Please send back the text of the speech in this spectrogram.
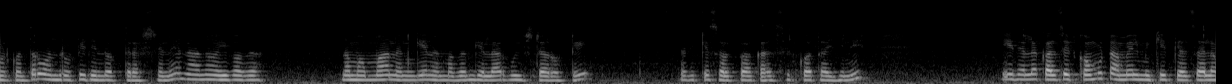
ಮಾಡ್ಕೊತಾರೆ, ಒಂದು ರೊಟ್ಟಿ ತಿಂದು ಹೋಗ್ತಾರೆ ಅಷ್ಟೇ ನಾನು ಇವಾಗ ನಮ್ಮಮ್ಮ, ನನಗೆ, ನನ್ನ ಮಗನಿಗೆ ಎಲ್ಲರಿಗೂ ಇಷ್ಟ ರೊಟ್ಟಿ. ಅದಕ್ಕೆ ಸ್ವಲ್ಪ ಕಲಸಿಟ್ಕೋತಾ ಇದ್ದೀನಿ. ಇದೆಲ್ಲ ಕಲಸಿಟ್ಕೊಂಬಿಟ್ಟು ಆಮೇಲೆ ಮಿಕ್ಕಿದ ಕೆಲಸ ಎಲ್ಲ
